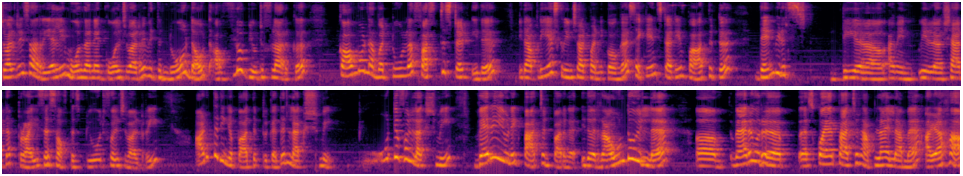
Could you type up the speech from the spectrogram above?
Jewelleries are really more than a gold jewellery with no doubt அவ்வளோ பியூட்டிஃபுல்லாக இருக்கு. காம்போ நம்பர் டூவில் ஃபர்ஸ்ட் ஸ்டெட் இது. இதை அப்படியே ஸ்க்ரீன்ஷாட் பண்ணிக்கோங்க. செகண்ட் ஸ்டடியும் பார்த்துட்டு then will I mean will share the prices of this beautiful jewellery அடுத்து நீங்கள் பார்த்துட்டு இருக்கிறது Lakshmi. Beautiful Lakshmi. Very unique pattern பாருங்கள் இது ரவுண்டும் இல்லை uh, வேற ஒரு uh, ஸ்கொயர் பேட்டர்ன் அப்படிலாம் இல்லாமல் அழகாக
